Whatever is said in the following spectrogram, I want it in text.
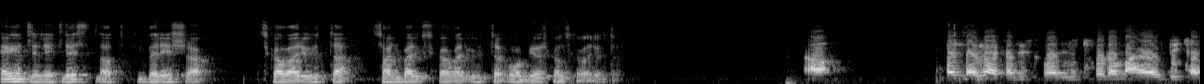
Har egentlig litt lyst til at Berisha skal være ute, Sandberg skal være ute og Bjørkan skal være ute. Ja. Sandberg har ikke lyst til å være ute, for da må jeg bytte.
